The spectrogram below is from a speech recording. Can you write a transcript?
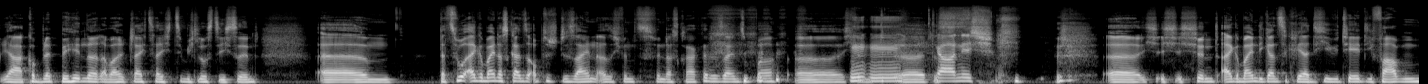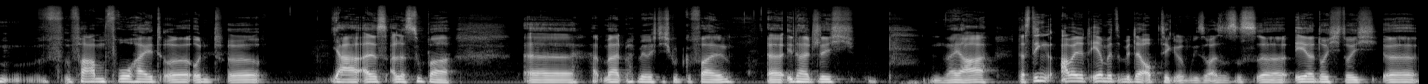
ja, komplett behindert, aber gleichzeitig ziemlich lustig sind. Ähm, dazu allgemein das ganze optische Design, also ich finde find das Charakterdesign super. äh, ich find, äh, Gar nicht. Äh, ich ich, ich finde allgemein die ganze Kreativität, die Farben, Farbenfroheit äh, und äh, ja, alles, alles super. Äh, hat, mir, hat mir richtig gut gefallen. Äh, inhaltlich, naja, das Ding arbeitet eher mit, mit der Optik irgendwie so. Also es ist äh, eher durch, durch äh,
